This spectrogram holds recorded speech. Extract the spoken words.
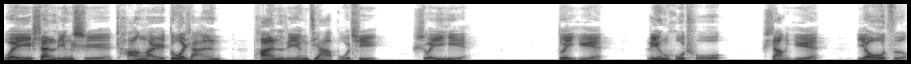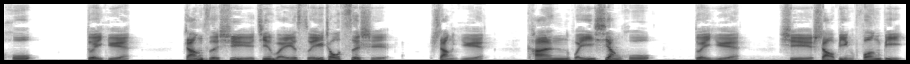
唯山陵使长而多然，攀陵驾不去。”谁也？对曰：“灵狐楚。”上曰：“有子乎？”对曰：“长子婿今为随州刺史。”上曰：“堪为相乎？”对曰：“婿少病风痹，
